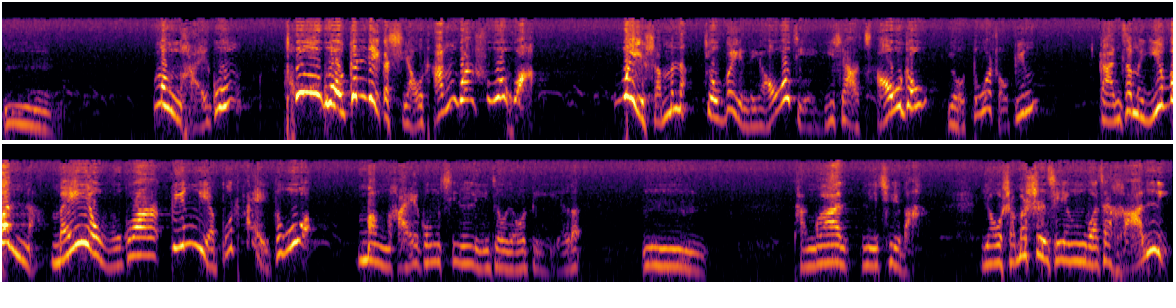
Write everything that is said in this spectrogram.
嗯，孟海公通过跟这个小堂官说话，为什么呢？就为了解一下曹州有多少兵。敢这么一问呢，没有武官，兵也不太多。孟海公心里就有底了。嗯，堂官，你去吧，有什么事情我再喊你。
